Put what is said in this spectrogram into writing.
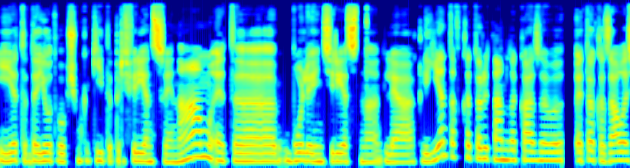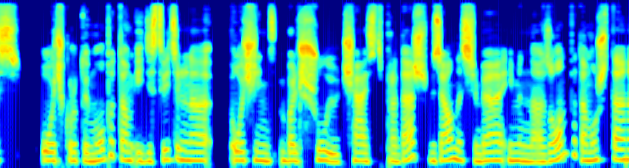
и это дает, в общем, какие-то преференции нам, это более интересно для клиентов, которые там заказывают. Это оказалось очень крутым опытом, и действительно очень большую часть продаж взял на себя именно Озон, потому что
